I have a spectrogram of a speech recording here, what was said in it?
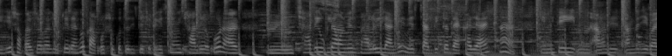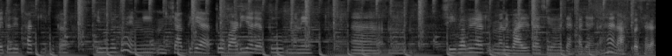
এই যে সকাল সকাল উঠে দেখো কাপড় শুকোতে দিতে চলে গেছি আমি ছাদের ওপর। আর ছাদে উঠলে আমার বেশ ভালোই লাগে, বেশ চারদিকটা দেখা যায় হ্যাঁ। এমনিতেই আমাদের, আমরা যে বাড়িটাতে থাকি, ওটা কী বলো তো এমনি চারদিকে এত বাড়ি আর এত মানে সেইভাবে আর মানে বাইরেটা সেইভাবে দেখা যায় না হ্যাঁ রাস্তা ছাড়া।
